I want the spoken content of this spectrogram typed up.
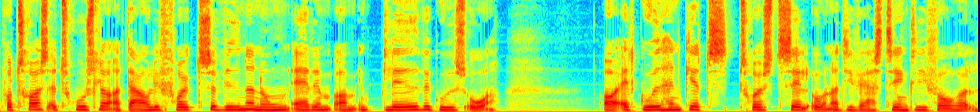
På trods af trusler og daglig frygt, så vidner nogen af dem om en glæde ved Guds ord, og at Gud han giver trøst selv under de værst tænkelige forhold.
